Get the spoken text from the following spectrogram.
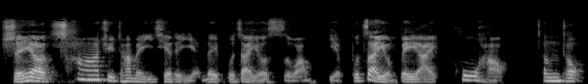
神要擦去他们一切的眼泪，不再有死亡，也不再有悲哀、哭嚎。”疼痛，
